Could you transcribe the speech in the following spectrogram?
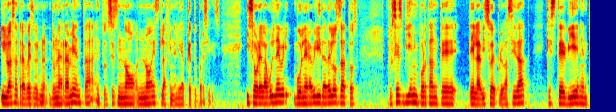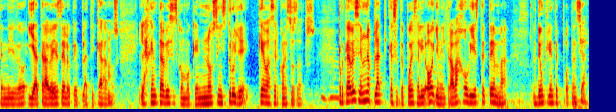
y lo hace a través de una, herramienta, entonces no, no es la finalidad que tú persigues. Y sobre la vulnerabilidad de los datos, pues es bien importante el aviso de privacidad que esté bien entendido y a través de lo que platicábamos. La gente a veces como que no se instruye qué va a hacer con estos datos. Porque a veces en una plática se te puede salir, oye, en el trabajo vi este tema de un cliente potencial.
